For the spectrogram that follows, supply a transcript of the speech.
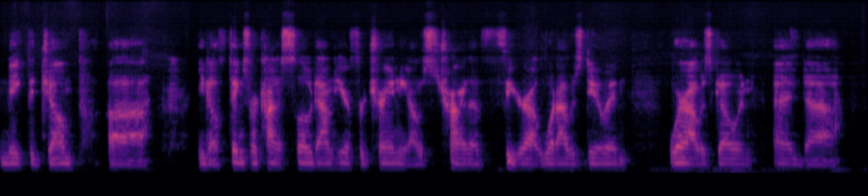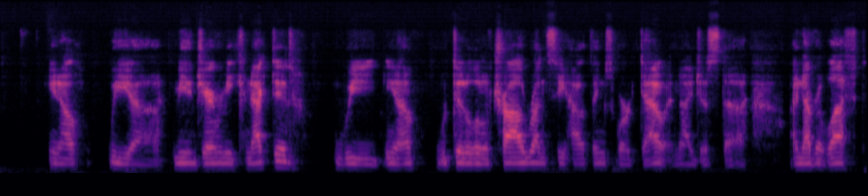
make the jump. Uh, you know, things were kind of slow down here for training. I was trying to figure out what I was doing, where I was going, and uh, you know, we, uh, me and Jeremy connected we you know we did a little trial run see how things worked out and i just uh, i never left.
